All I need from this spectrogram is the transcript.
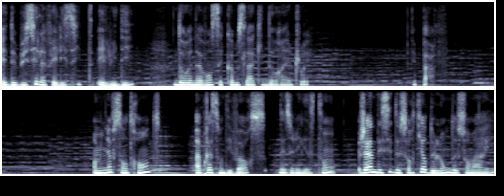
Et Debussy la félicite et lui dit Dorénavant, c'est comme cela qu'il devrait être joué. Et paf. En 1930, après son divorce, désolé Gaston, Jeanne décide de sortir de l'ombre de son mari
